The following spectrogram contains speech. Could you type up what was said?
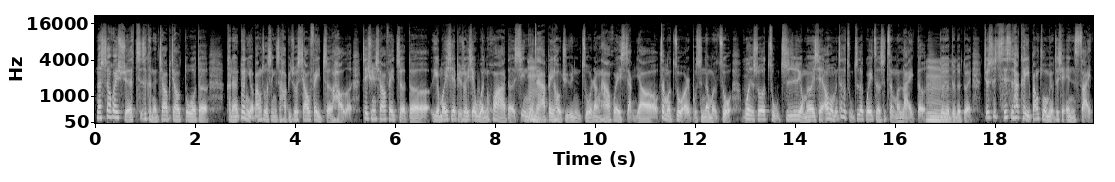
那社会学其实可能教比较多的，可能对你有帮助的事情是好，比如说消费者好了这群。消费者的有没有一些，比如说一些文化的信念，在他背后去运作，嗯、让他会想要这么做，而不是那么做，嗯、或者说组织有没有一些哦，我们这个组织的规则是怎么来的？嗯，对对对对对，就是其实它可以帮助我们有这些 insight。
